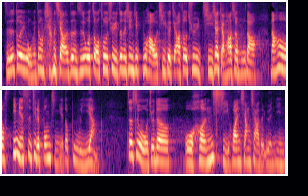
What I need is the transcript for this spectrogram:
只是对于我们这种乡下的，真的是我走出去，真的心情不好，我骑个脚踏车去骑一下脚踏车步道，然后一年四季的风景也都不一样。这是我觉得我很喜欢乡下的原因。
